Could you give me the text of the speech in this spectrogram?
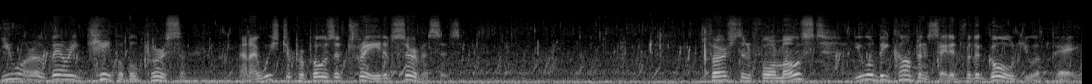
You are a very capable person, and I wish to propose a trade of services. First and foremost, you will be compensated for the gold you have paid.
